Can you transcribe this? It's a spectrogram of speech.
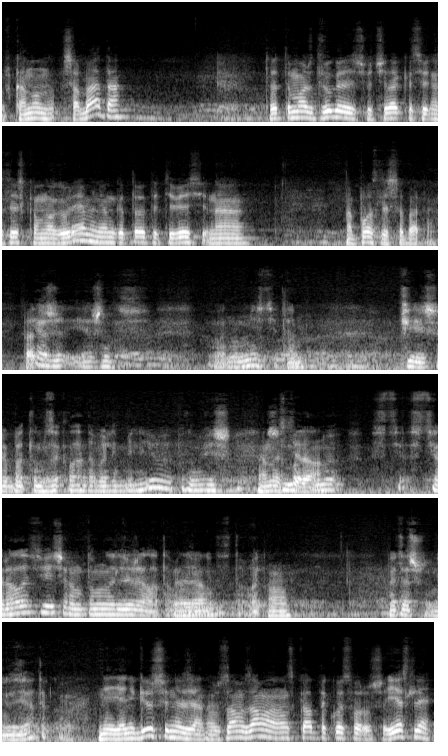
в канун шаббата, то это может выглядеть, что у человека сегодня слишком много времени, он готовит эти вещи на, на после шаббата. Я же, я же в одном месте там перед шаббатом закладывали белье, и потом, видишь, Оно шаббат, стирало. оно сти- стиралось вечером, потом оно лежало, там его Лежало. не доставали. А. Ну, Это что, нельзя такое? Не, я не говорю, что нельзя, но сам Заман он сказал такую свару, что если,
